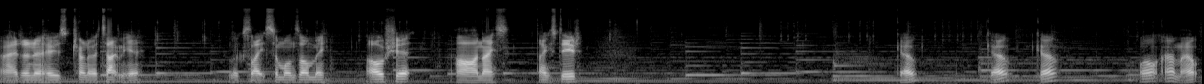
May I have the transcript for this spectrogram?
I don't know who's trying to attack me here. Looks like someone's on me. Oh shit. Oh, nice. Thanks, dude. Go. Go. Go. Well, I'm out.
